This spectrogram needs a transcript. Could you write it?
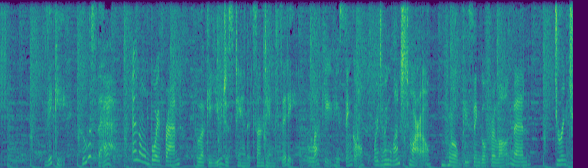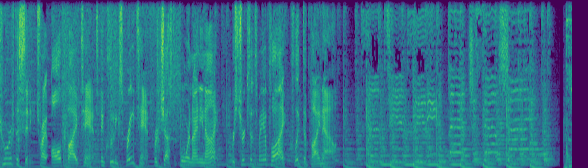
Vicky, who was that? An old boyfriend. Lucky you just tanned at Suntan City. Lucky he's single. We're doing lunch tomorrow. Won't be single for long then. During Tour of the City, try all five tans, including spray tan, for just $4.99. Restrictions may apply. Click to buy now.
